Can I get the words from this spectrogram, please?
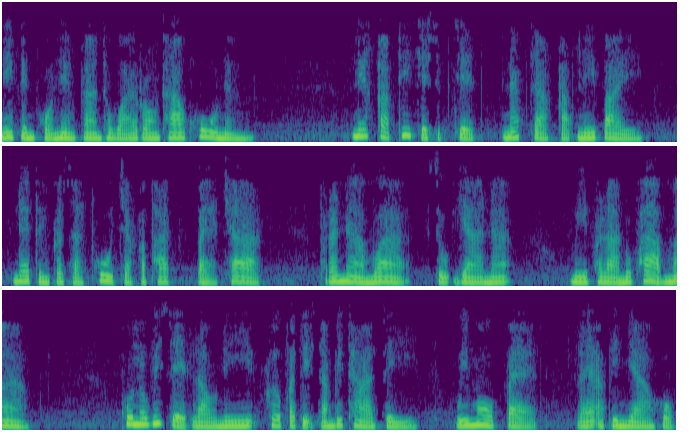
นี้เป็นผลแห่งการถวายรองเท้าคู่หนึ่งในกลับที่เจ็ดสิบเจ็ดนับจากกลับนี้ไป ได้เป็นกษัตริย์ผู้จักรพรรดิแปดชาติ พระนามว่าสุยานะ มีพลานุภาพมาก คุณวิเศษเหล่านี้คือปฏิสัมพิทาสี่วิโมกแปดและอภิญญาหก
